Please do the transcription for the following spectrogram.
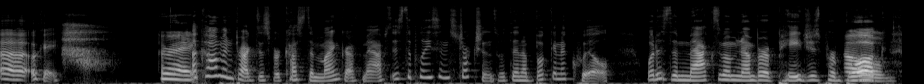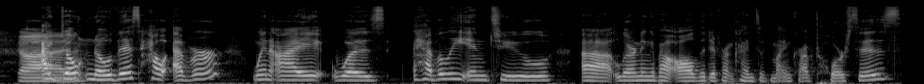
Uh, okay. All right. A common practice for custom Minecraft maps is to place instructions within a book and a quill. What is the maximum number of pages per book? Oh, God. I don't know this. However, when I was heavily into uh, learning about all the different kinds of Minecraft horses,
